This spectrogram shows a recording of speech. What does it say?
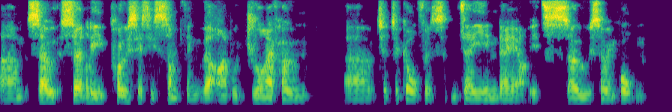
Um, so certainly, process is something that I would drive home uh, to, to, golfers day in day out. It's so so important.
